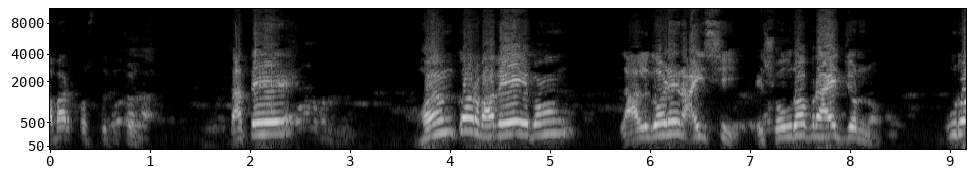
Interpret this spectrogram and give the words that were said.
আবার প্রস্তুতি চলছে। তাতে ভয়ঙ্কর ভাবে এবং লালগড়ের আইসি, এই সৌরভ রায়ের জন্য পুরো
